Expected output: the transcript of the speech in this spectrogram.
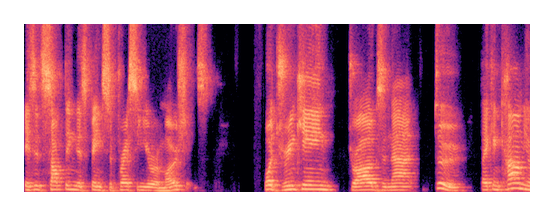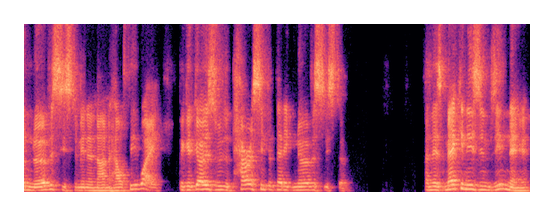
Is it something that's been suppressing your emotions? What drinking, drugs, and that do, they can calm your nervous system in an unhealthy way because it goes through the parasympathetic nervous system. And there's mechanisms in there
